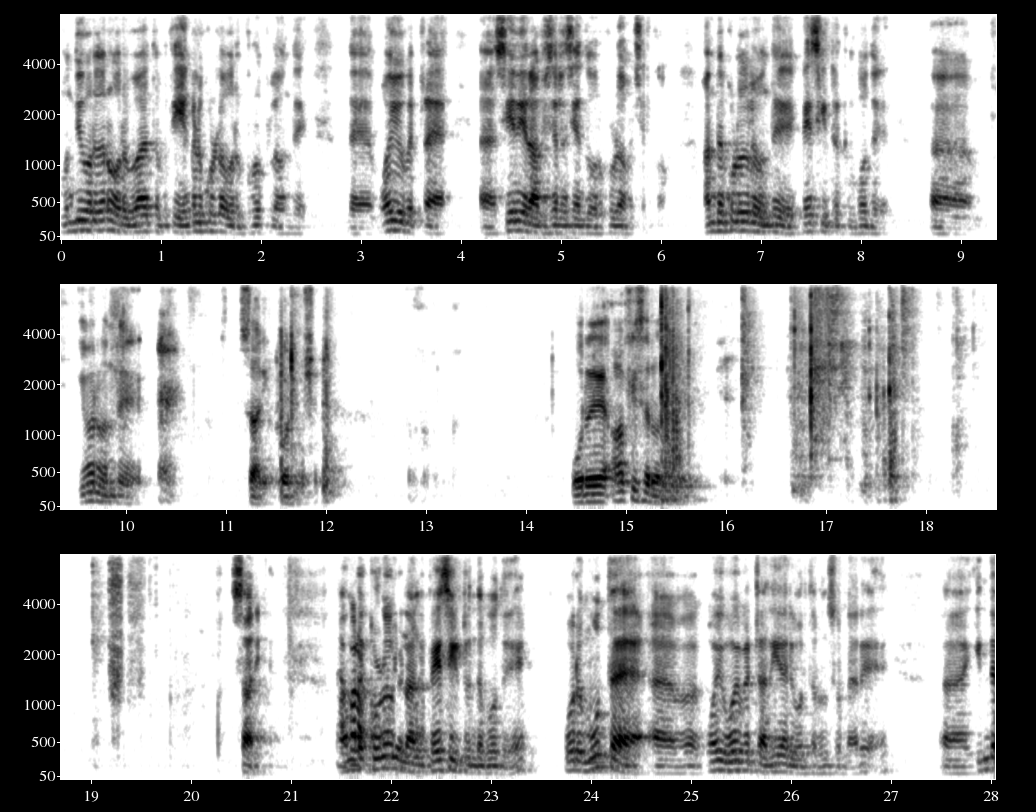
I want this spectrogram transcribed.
முந்தி ஒரு தடவை ஒரு விவாதத்தை பத்தி எங்களுக்குள்ள ஒரு குரூப்ல வந்து இந்த ஓய்வு பெற்ற சீனியர் ஆஃபீஸர்ல சேர்ந்து ஒரு குழு அமைச்சிருக்கோம். அந்த குழுவில் வந்து பேசிக்கிட்டு இருக்கும்போது இவர் வந்து சாரி ஒரு நிமிஷம். ஒரு ஆஃபீஸர் வந்து சாரி அந்த குழுவில் நாங்க பேசிக்கிட்டு இருந்தபோது ஒரு மூத்த ஓய்வு ஓய்வு பெற்ற அதிகாரி ஒருத்தர் வந்து சொன்னாரு. இந்த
